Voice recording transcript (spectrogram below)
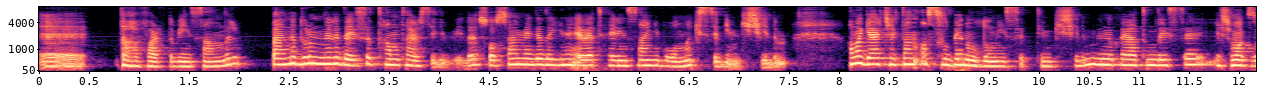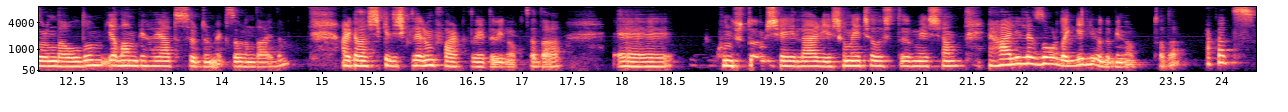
e, daha farklı bir insandır. Bende durum neredeyse tam tersi gibiydi. Sosyal medyada yine evet her insan gibi olmak istediğim kişiydim. Ama gerçekten asıl ben olduğumu hissettiğim kişiydim. Günlük hayatımda ise yaşamak zorunda olduğum yalan bir hayatı sürdürmek zorundaydım. Arkadaşlık ilişkilerim farklıydı bir noktada. Ee, konuştuğum şeyler, yaşamaya çalıştığım yaşam. E, haliyle zor da geliyordu bir noktada. Fakat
